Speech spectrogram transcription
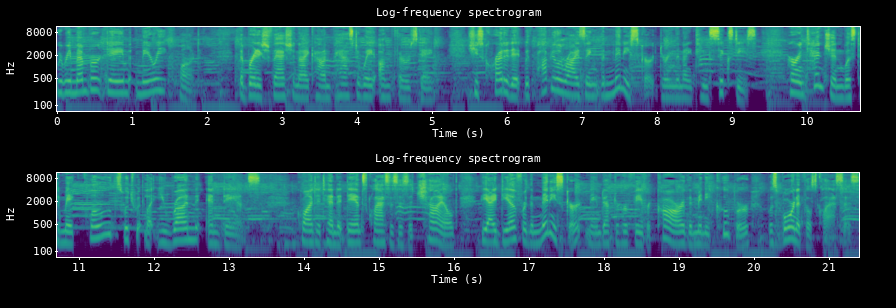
we remember Dame Mary Quant. The British fashion icon passed away on Thursday. She's credited with popularizing the miniskirt during the 1960s. Her intention was to make clothes which would let you run and dance. Quant attended dance classes as a child. The idea for the miniskirt, named after her favorite car, the Mini Cooper, was born at those classes.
